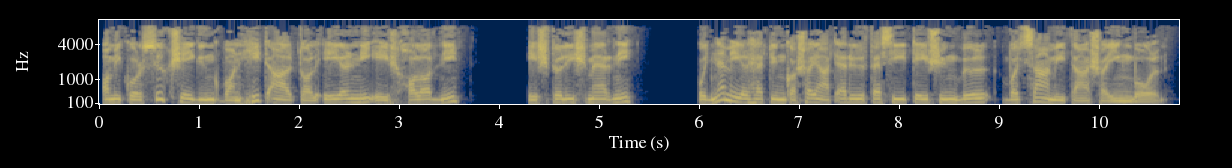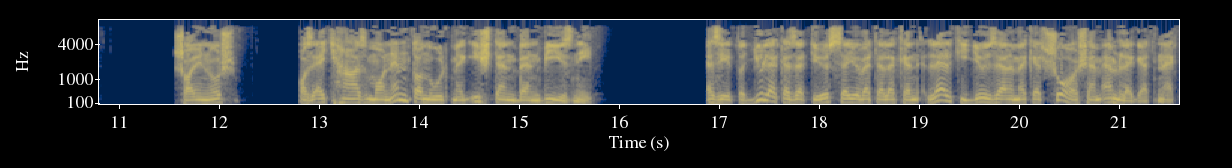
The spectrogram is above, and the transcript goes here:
amikor szükségünk van hit által élni és haladni, és fölismerni, hogy nem élhetünk a saját erőfeszítésünkből vagy számításainkból. Sajnos az egyház ma nem tanult meg Istenben bízni. Ezért a gyülekezeti összejöveteleken lelki győzelmeket sohasem emlegetnek.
